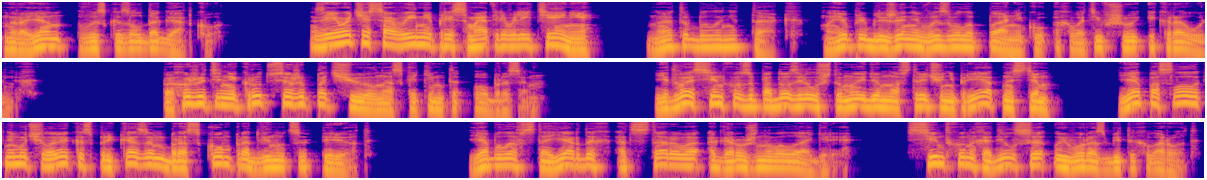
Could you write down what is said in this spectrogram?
Нараян высказал догадку. За его часовыми присматривали тени. Но это было не так. Мое приближение вызвало панику, охватившую и караульных. Похоже, Тенекрут все же почуял нас каким-то образом. Едва Синху заподозрил, что мы идем навстречу неприятностям, я послала к нему человека с приказом броском продвинуться вперед. Я была в стоярдах от старого огороженного лагеря. Синху находился у его разбитых ворот.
